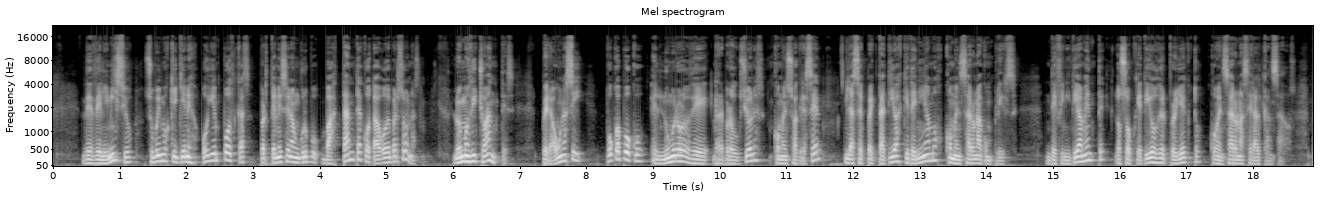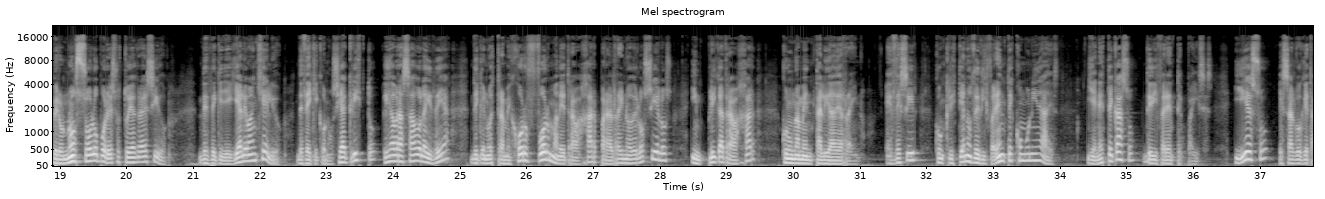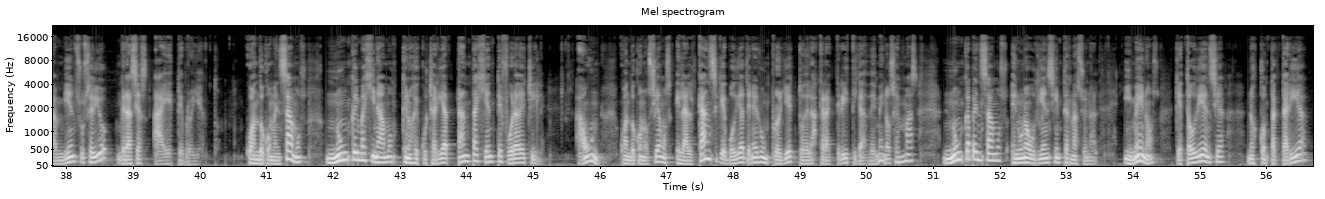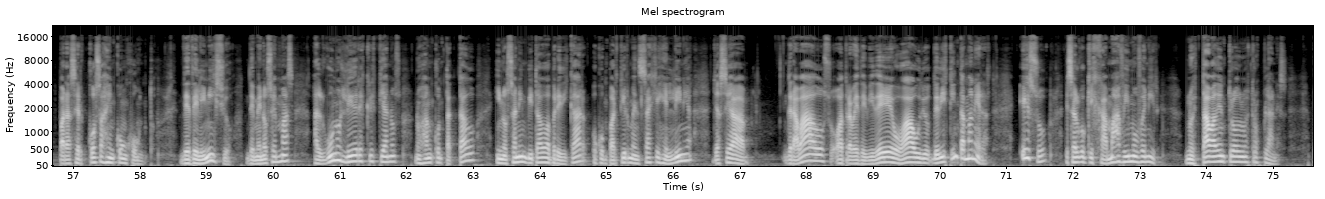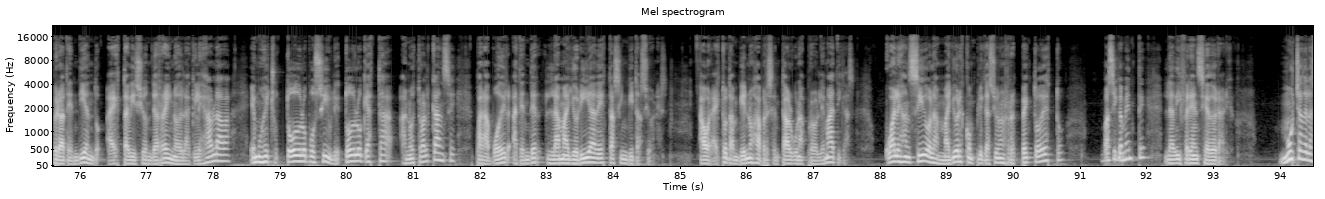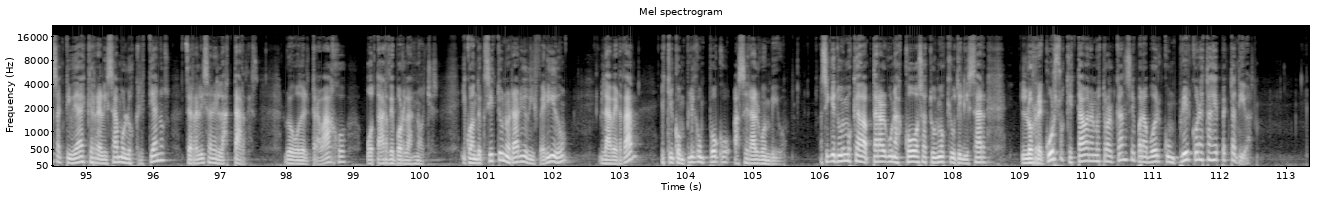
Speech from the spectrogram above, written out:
Desde el inicio supimos que quienes hoy en podcast pertenecen a un grupo bastante acotado de personas. Lo hemos dicho antes, pero aún así, poco a poco el número de reproducciones comenzó a crecer y las expectativas que teníamos comenzaron a cumplirse. Definitivamente, los objetivos del proyecto comenzaron a ser alcanzados. Pero no solo por eso estoy agradecido. Desde que llegué al Evangelio, desde que conocí a Cristo, he abrazado la idea de que nuestra mejor forma de trabajar para el reino de los cielos implica trabajar con una mentalidad de reino, es decir, con cristianos de diferentes comunidades, y en este caso de diferentes países. Y eso es algo que también sucedió gracias a este proyecto. Cuando comenzamos, nunca imaginamos que nos escucharía tanta gente fuera de Chile. Aún cuando conocíamos el alcance que podía tener un proyecto de las características de Menos es Más, nunca pensamos en una audiencia internacional, y menos que esta audiencia nos contactaría para hacer cosas en conjunto. Desde el inicio de Menos es Más, algunos líderes cristianos nos han contactado y nos han invitado a predicar o compartir mensajes en línea, ya sea grabados o a través de video, audio, de distintas maneras. Eso es algo que jamás vimos venir, no estaba dentro de nuestros planes, pero atendiendo a esta visión de reino de la que les hablaba, hemos hecho todo lo posible, todo lo que está a nuestro alcance para poder atender la mayoría de estas invitaciones. Ahora, esto también nos ha presentado algunas problemáticas. ¿Cuáles han sido las mayores complicaciones respecto de esto? Básicamente, la diferencia de horario. Muchas de las actividades que realizamos los cristianos se realizan en las tardes, luego del trabajo o tarde por las noches. Y cuando existe un horario diferido, la verdad es que complica un poco hacer algo en vivo. Así que tuvimos que adaptar algunas cosas, tuvimos que utilizar los recursos que estaban a nuestro alcance para poder cumplir con estas expectativas.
